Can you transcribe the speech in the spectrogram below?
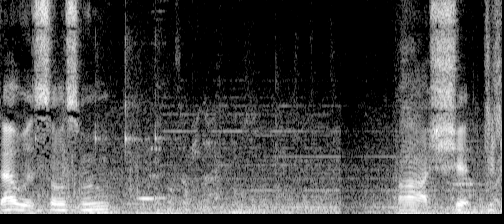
That was so smooth. Ah, shit. This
